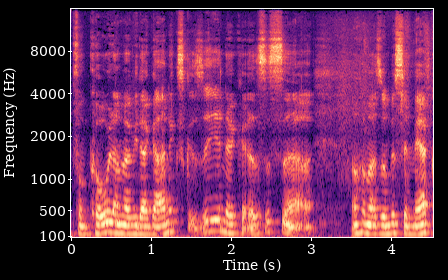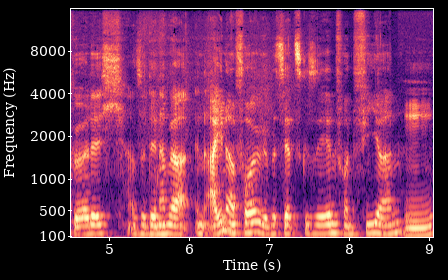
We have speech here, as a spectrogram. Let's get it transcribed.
von Cole haben wir wieder gar nichts gesehen. Das ist äh, auch immer so ein bisschen merkwürdig. Also den haben wir in einer Folge bis jetzt gesehen von Vieren. Mhm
